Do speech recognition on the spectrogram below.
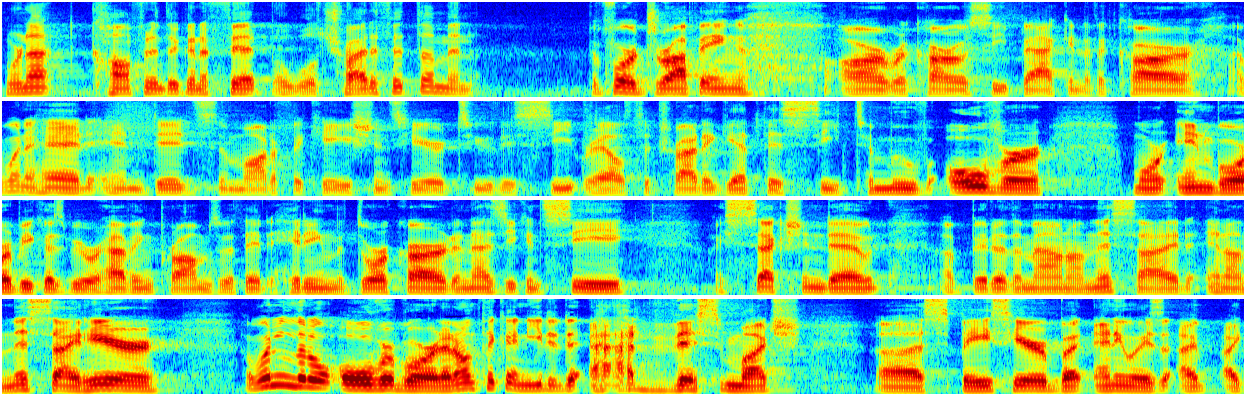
we're not confident they're going to fit, but we'll try to fit them. And before dropping our Recaro seat back into the car, I went ahead and did some modifications here to the seat rails to try to get this seat to move over more inboard because we were having problems with it hitting the door card. And as you can see, I sectioned out a bit of the mount on this side. And on this side here, I went a little overboard. I don't think I needed to add this much uh, space here. But anyways, I, I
